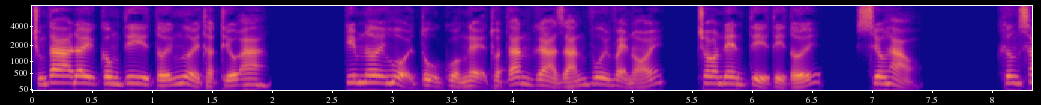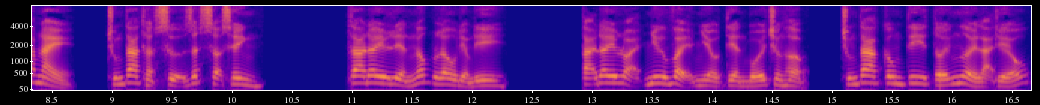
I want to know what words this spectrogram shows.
Chúng ta đây công ty tới người thật thiếu A. Kim nơi hội tụ của nghệ thuật ăn gà rán vui vẻ nói, cho nên tỷ tỷ tới, siêu hảo. Khương sắp này, chúng ta thật sự rất sợ sinh. Ta đây liền ngốc lâu điểm đi. Tại đây loại như vậy nhiều tiền bối trường hợp, chúng ta công ty tới người lại thiếu,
